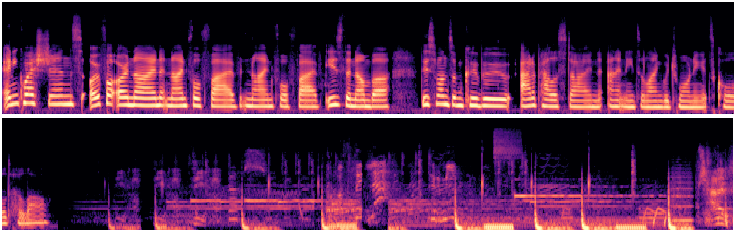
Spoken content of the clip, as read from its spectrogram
Any questions? 0409 945 945 is the number. This one's Mkubu out of Palestine and it needs a language warning. It's called Halal. مش عارف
